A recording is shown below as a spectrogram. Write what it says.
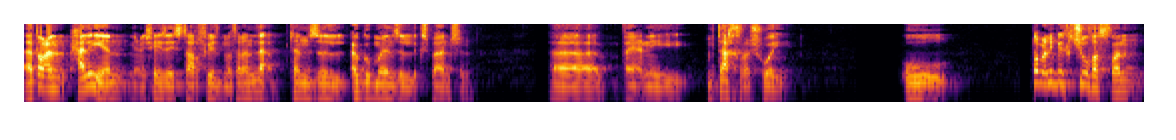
آه، طبعا حاليا يعني شيء زي Starfield مثلا لا بتنزل عقب ما ينزل ال expansion. آه فيعني متأخرة شوي. وطبعا يبيك تشوف أصلا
